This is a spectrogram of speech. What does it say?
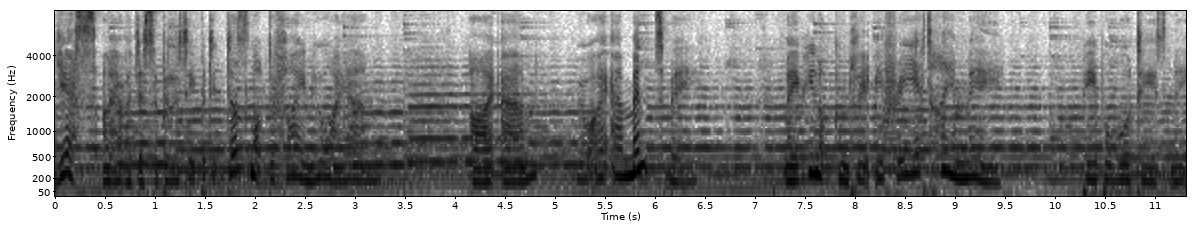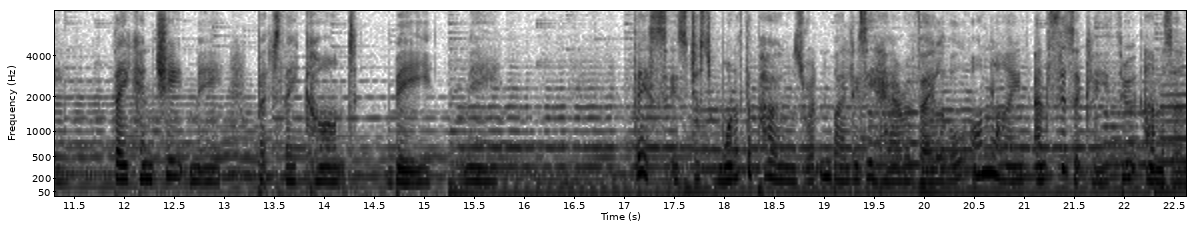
Yes, I have a disability, but it does not define who I am. I am who I am meant to be. Maybe not completely free, yet I am me. People will tease me. They can cheat me, but they can't be me. This is just one of the poems written by Lizzie Hare available online and physically through Amazon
